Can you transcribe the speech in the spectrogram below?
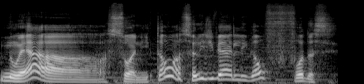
Não é a Sony. Então a Sony devia ligar o foda-se.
